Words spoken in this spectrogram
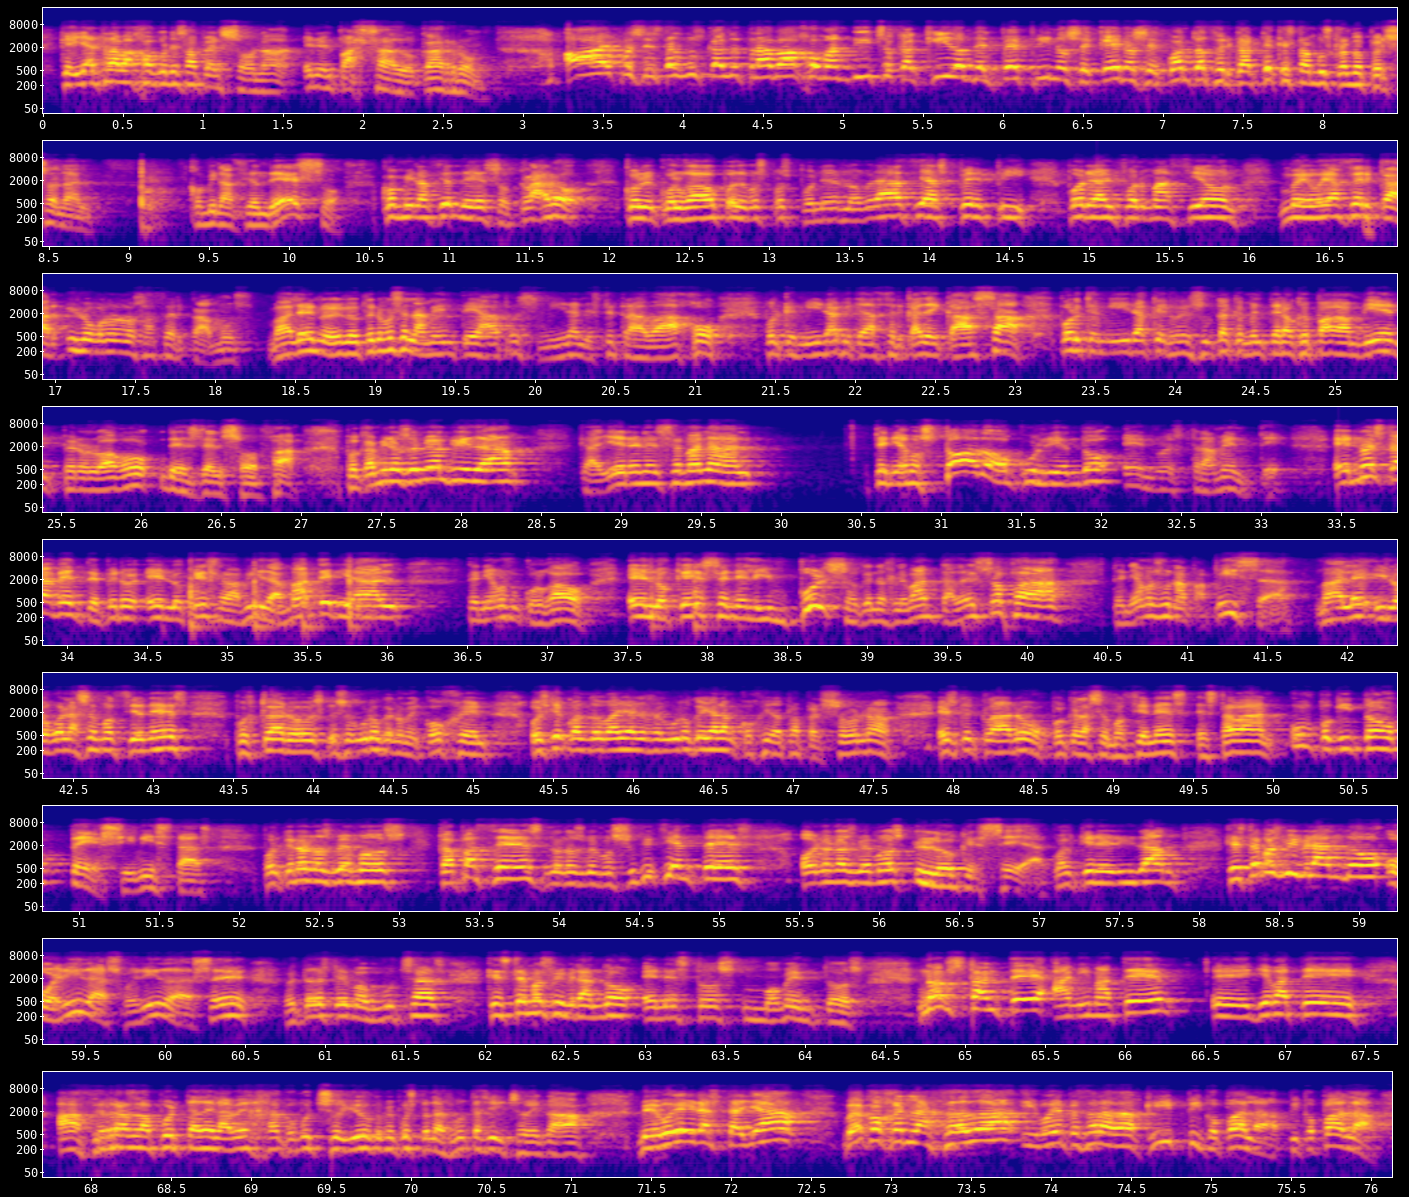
que ya ha trabajado con esa persona en el pasado, carro. Ay, pues estás buscando trabajo, me han dicho que aquí donde el Pepi no sé qué, no sé cuánto, acercarte que están buscando personal. Combinación de eso, combinación de eso. Claro, con el colgado podemos posponerlo. Gracias, Pepi, por la información. Me voy a acercar y luego no nos acercamos, ¿vale? No, lo tenemos en la mente. Ah, pues mira, en este trabajo, porque mira, me queda cerca de casa, porque mira que resulta que me he enterado que pagan bien, pero lo hago desde el sofá. Porque a mí no se me olvida que ayer en el semanal teníamos todo ocurriendo en nuestra mente. En nuestra mente, pero en lo que es la vida material, teníamos un colgado. En lo que es en el impulso que nos levanta del sofá, teníamos una papisa, ¿vale? Y luego las emociones, pues claro, es que seguro que no me cogen. O es que cuando vayan seguro que ya la han cogido a otra persona. Es que claro, porque las emociones estaban un poquito pesimistas. Porque no nos vemos capaces, no nos vemos suficientes o no nos vemos lo que sea. Cualquier herida que estemos vibrando, o heridas, o heridas, ¿eh? Entonces tenemos muchas que estemos vibrando en estos momentos. No obstante, anímate eh, llévate a cerrar la puerta de la abeja como he hecho yo, que me he puesto las botas y he dicho, venga, me voy a ir hasta allá, voy a coger la azada y voy a empezar a dar aquí pico pala, pico pala.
